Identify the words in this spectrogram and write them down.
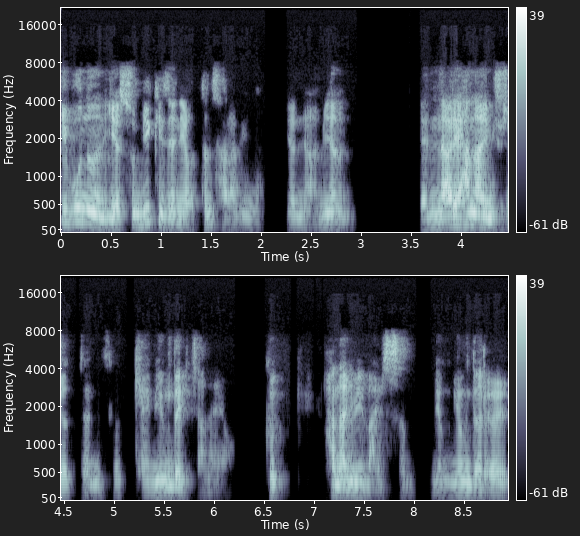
이분은 예수 믿기 전에 어떤 사람이었냐면 옛날에 하나님 주셨던 그 계명들 있잖아요. 그 하나님의 말씀, 명령들을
